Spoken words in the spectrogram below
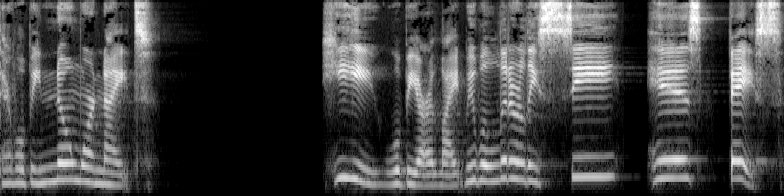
There will be no more night. He will be our light. We will literally see his face.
